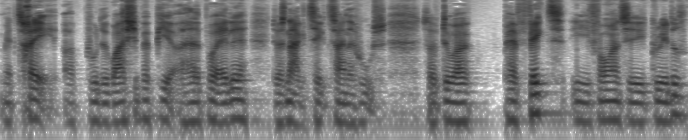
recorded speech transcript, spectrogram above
med træ, og puttede washi-papir, og havde på alle, det var sådan et arkitekttegnet hus, så det var perfekt i forhold til gridet,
